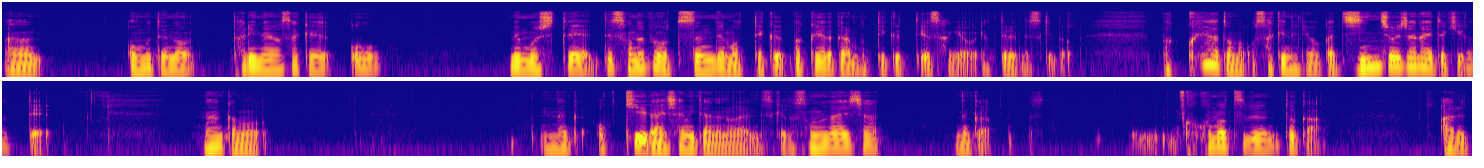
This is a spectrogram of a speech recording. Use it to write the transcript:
あの表の足りないお酒をメモしてでその分を積んで持っていくバックヤードから持っていくっていう作業をやってるんですけどバックヤードのお酒の量が尋常じゃない時があってなんかもうなんか大きい台車みたいなのがあるんですけどその台車なんか9つ分とかある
